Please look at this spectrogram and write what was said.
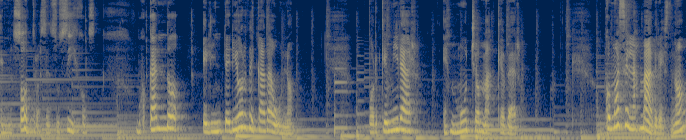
en nosotros, en sus hijos, buscando el interior de cada uno porque mirar es mucho más que ver. Como hacen las madres, ¿no?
